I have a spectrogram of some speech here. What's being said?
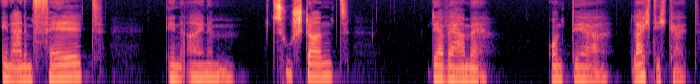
in einem Feld, in einem Zustand der Wärme und der Leichtigkeit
